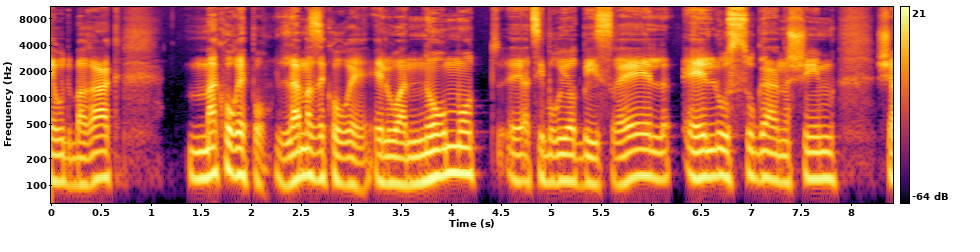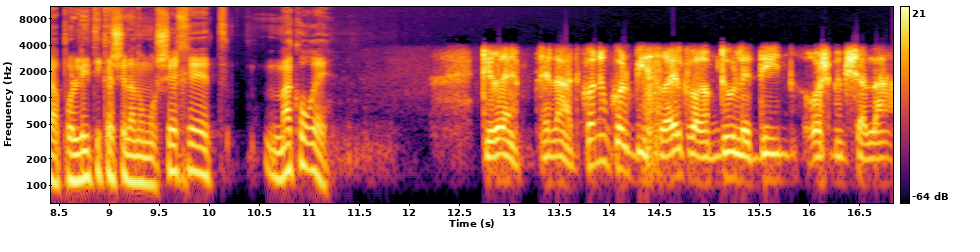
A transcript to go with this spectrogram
אהוד ברק. מה קורה פה? למה זה קורה? אלו הנורמות הציבוריות בישראל? אלו סוג האנשים שהפוליטיקה שלנו מושכת? מה קורה? תראה, אלעד, קודם כל בישראל כבר עמדו לדין ראש ממשלה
